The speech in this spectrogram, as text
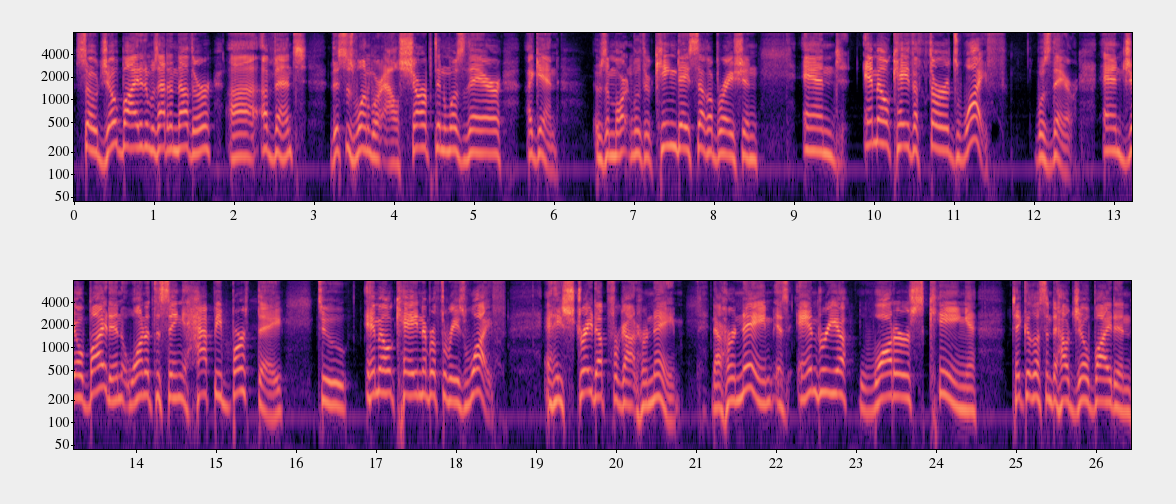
So Joe Biden was at another uh, event. This is one where Al Sharpton was there. Again, it was a Martin Luther King Day celebration, and MLK the Third's wife was there, and Joe Biden wanted to sing "Happy Birthday" to MLK number three's wife, and he straight up forgot her name. Now, her name is Andrea Waters King. Take a listen to how Joe Biden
